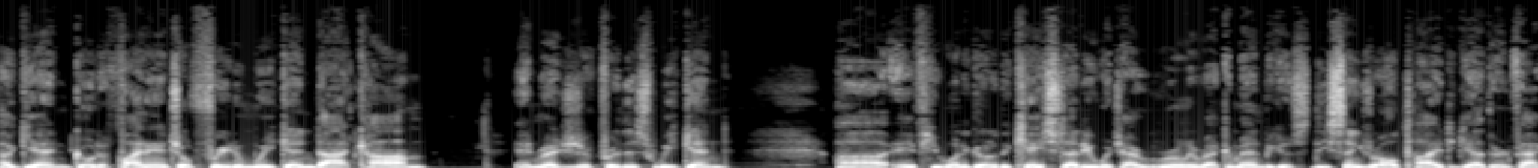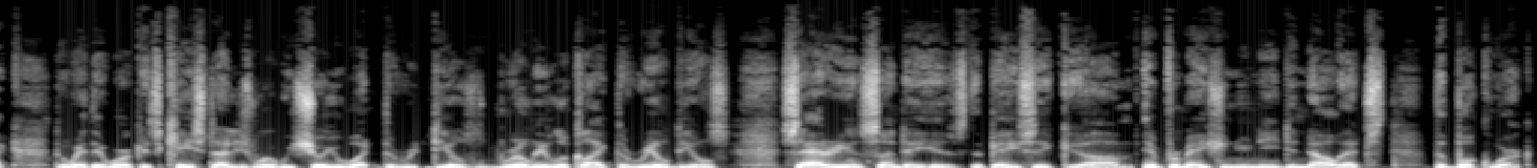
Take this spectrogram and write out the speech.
Again, go to financialfreedomweekend.com and register for this weekend. Uh, if you want to go to the case study, which I really recommend because these things are all tied together. In fact, the way they work is case studies where we show you what the re- deals really look like, the real deals. Saturday and Sunday is the basic um, information you need to know. That's the book work.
